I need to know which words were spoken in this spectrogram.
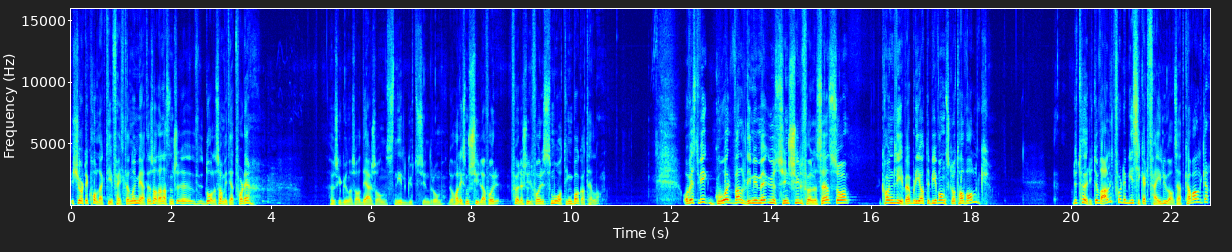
kjørt i kollektivfeltet noen meter, så hadde jeg nesten dårlig samvittighet for det. Jeg husker Gunnar sa det er sånn snill Guds-syndrom. Du har liksom for, føler skyld for småting, bagateller. Og Hvis vi går veldig mye med usyns skyldfølelse, så kan livet bli at det blir vanskelig å ta valg. Du tør ikke å velge, for det blir sikkert feil uansett hva valget.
